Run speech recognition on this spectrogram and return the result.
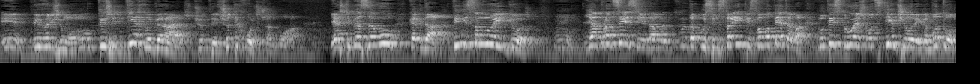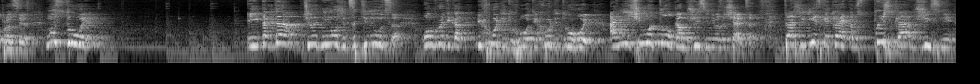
и ты говоришь ему, ну ты же тех выбираешь, что ты, что ты хочешь от Бога. Я же тебя зову, когда ты не со мной идешь. Я в процессе, там, допустим, строительства вот этого, ну ты строишь вот с тем человеком, вот тот процесс. Ну строй. И тогда человек не может затянуться. Он вроде как и ходит год, и ходит другой, а ничего толком в жизни не возвращается. Даже есть какая-то вспышка в жизни,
